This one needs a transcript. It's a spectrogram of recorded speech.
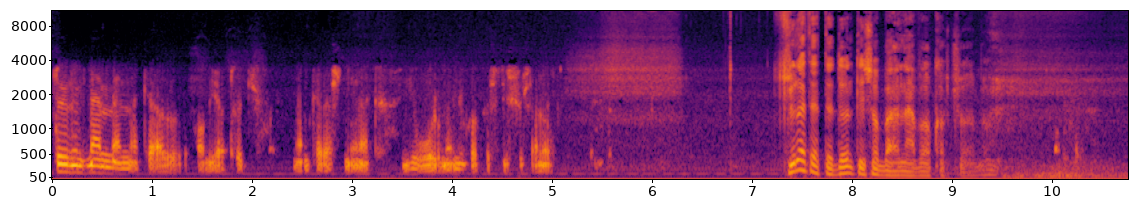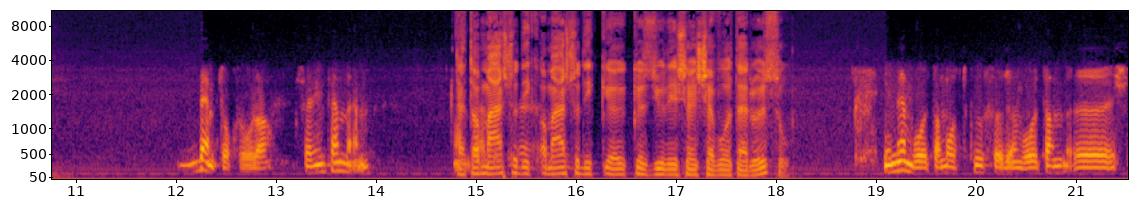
tőlünk nem mennek el, amiatt, hogy nem keresnének jól mondjuk a köztisztviselőt. Születette döntés a bálnával kapcsolatban? Nem tudok róla. Szerintem nem. Tehát a második, a második közgyűlésen se volt erről szó? Én nem voltam ott, külföldön voltam, és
